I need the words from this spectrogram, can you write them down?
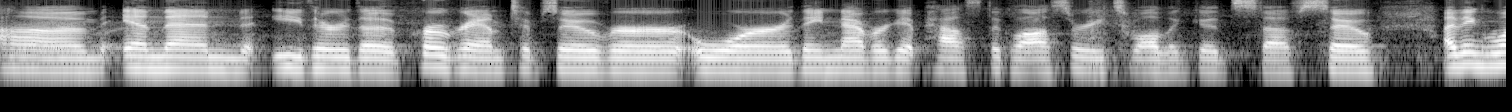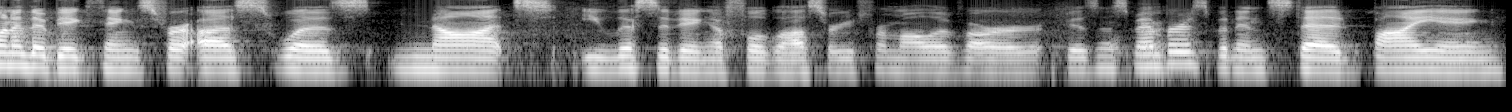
um, and then either the program tips over or they never get past the glossary to all the good stuff. So I think one of the big things for us was not eliciting a full glossary from all of our business members, but instead buying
